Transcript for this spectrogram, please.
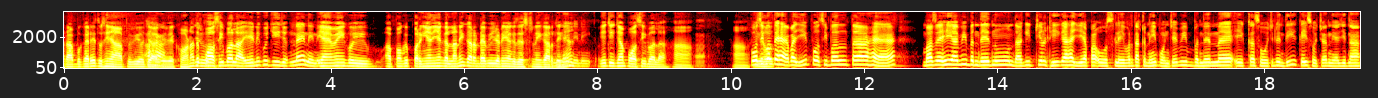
ਰੱਬ ਕਰੇ ਤੁਸੀਂ ਆਪ ਵੀ ਉਹ ਜਾ ਕੇ ਵੇਖੋ ਹਨਾ? ਤੇ ਪੋਸੀਬਲ ਆ ਇਹ ਨਹੀਂ ਕੋਈ ਚੀਜ਼ ਨਹੀਂ ਨਹੀਂ ਐਵੇਂ ਹੀ ਕੋਈ ਆਪਾਂ ਕੋਈ ਪਰੀਆਂ ਦੀਆਂ ਗੱਲਾਂ ਨਹੀਂ ਕਰਨ ਡਿਆ ਵੀ ਜਿਹੜੀਆਂ ਐਗਜ਼ਿਸਟ ਨਹੀਂ ਕਰਦੀਆਂ। ਇਹ ਚੀਜ਼ਾਂ ਪੋਸੀਬਲ ਆ ਹਾਂ ਹਾਂ। ਪੋਸੀਬਲ ਤਾਂ ਹੈ ਭਾਜੀ ਪੋਸੀਬਲ ਤਾਂ ਹੈ ਬਸ ਇਹੀ ਆ ਵੀ ਬੰਦੇ ਨੂੰ ਹੁੰਦਾ ਕਿ ਚਲ ਠੀਕ ਹੈ ਹਜੇ ਆਪਾਂ ਉਸ ਲੈਵਲ ਤੱਕ ਨਹੀਂ ਪਹੁੰਚੇ ਵੀ ਬੰਦੇ ਨੇ ਇੱਕ ਸੋਚ ਲੈਂਦੀ ਕਈ ਸੋਚਾਂ ਹੁੰਦੀਆਂ ਜਿੱਦਾਂ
